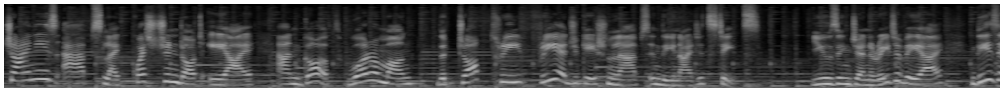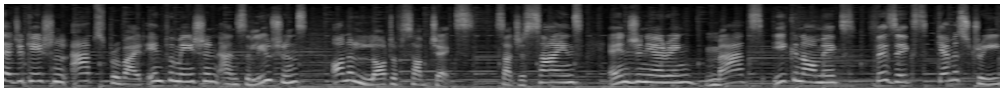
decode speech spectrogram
Chinese apps like Question.ai and Gauth were among the top three free educational apps in the United States. Using generative AI, these educational apps provide information and solutions on a lot of subjects, such as science, engineering, maths, economics, physics, chemistry,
